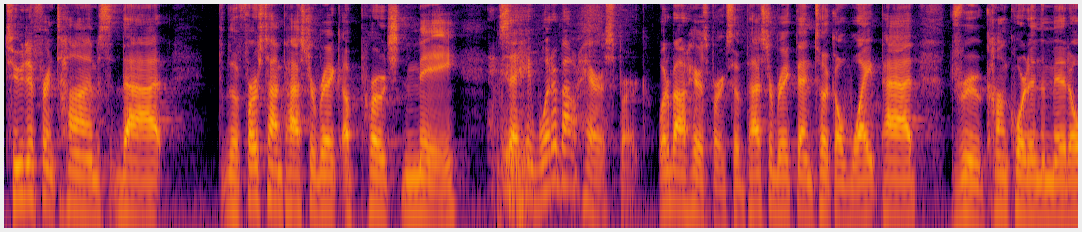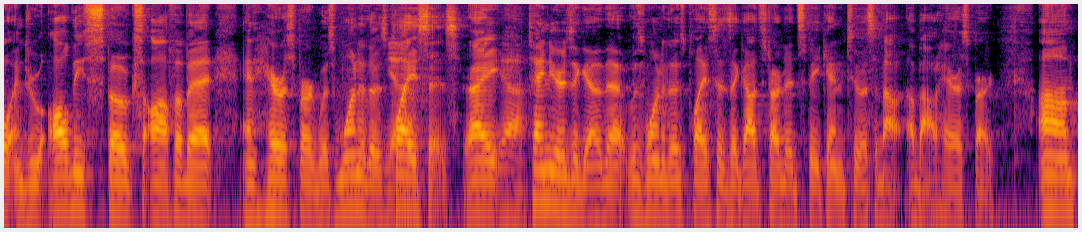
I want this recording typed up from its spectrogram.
two different times that the first time Pastor Rick approached me and said, Hey, what about Harrisburg? What about Harrisburg? So Pastor Rick then took a white pad, drew Concord in the middle, and drew all these spokes off of it. And Harrisburg was one of those Yeah. places, right? Yeah. 10 years ago, that was one of those places that God started speaking to us about, about Harrisburg. Um,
